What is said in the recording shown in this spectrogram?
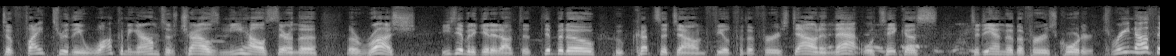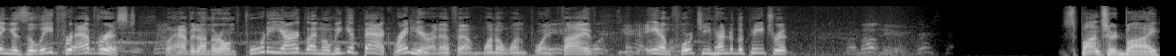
to fight through the welcoming arms of Charles Niehaus there in the, the rush. He's able to get it out to Thibodeau, who cuts it downfield for the first down, and that will take us to the end of the first quarter. 3 0 is the lead for Everest. We'll have it on their own 40 yard line when we get back right here on FM 101.5 and AM 1400 The Patriot. Sponsored by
